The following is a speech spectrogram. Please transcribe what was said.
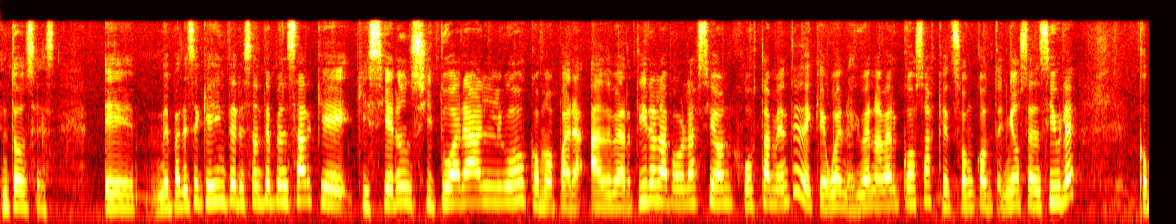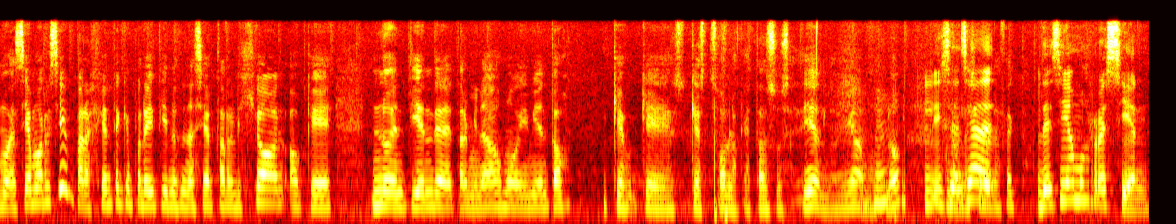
Entonces, eh, me parece que es interesante pensar que quisieron situar algo como para advertir a la población justamente de que, bueno, iban a haber cosas que son contenidos sensibles, como decíamos recién, para gente que por ahí tiene una cierta religión o que no entiende determinados movimientos que, que- que son los que están sucediendo, digamos, ¿no? En Licenciada, decíamos recién,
